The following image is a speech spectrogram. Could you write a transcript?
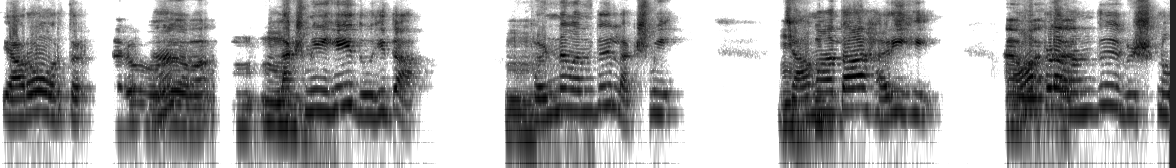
யாரோ ஒருத்தர். லக்ஷ்மிஹி துஹிதா. பெண்ணு வந்து லக்ஷ்மி. ஜாமாதா ஹரிஹி. மாப்பிள வந்து விஷ்ணு.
